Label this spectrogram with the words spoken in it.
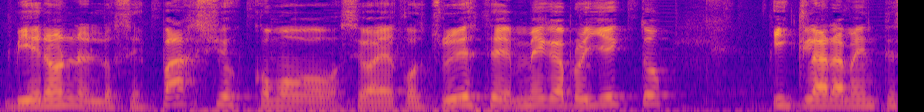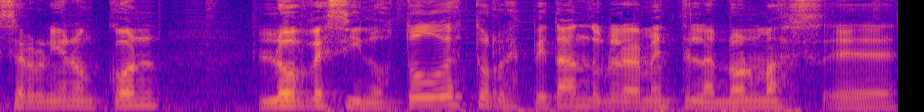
vieron los espacios, cómo se va a construir este megaproyecto y claramente se reunieron con los vecinos. Todo esto respetando claramente las normas eh,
